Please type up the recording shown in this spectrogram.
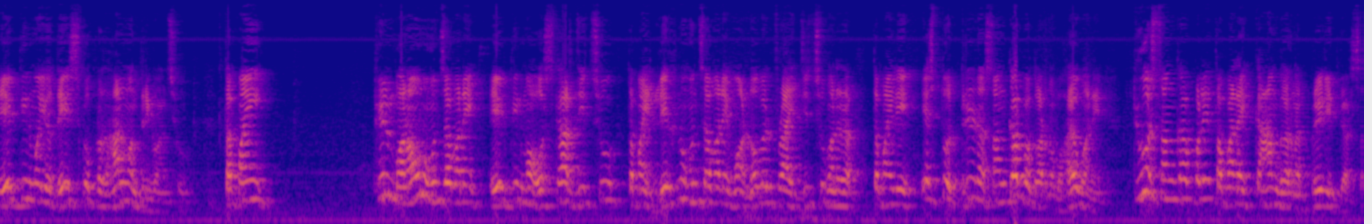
एक दिन म यो देशको प्रधानमन्त्री बन्छु। तपाईँ फिल्म बनाउनुहुन्छ भने एक दिन म ओस्कार जित्छु। तपाईँ लेख्नुहुन्छ भने म नोबेल प्राइज जित्छु भनेर तपाईँले यस्तो दृढ सङ्कल्प गर्नुभयो भने त्यो सङ्कल्पले तपाईँलाई काम गर्न प्रेरित गर्छ।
